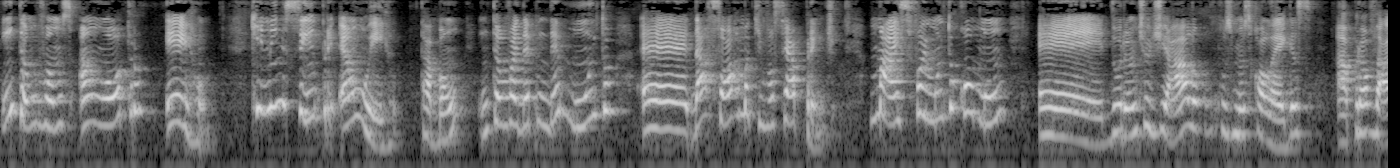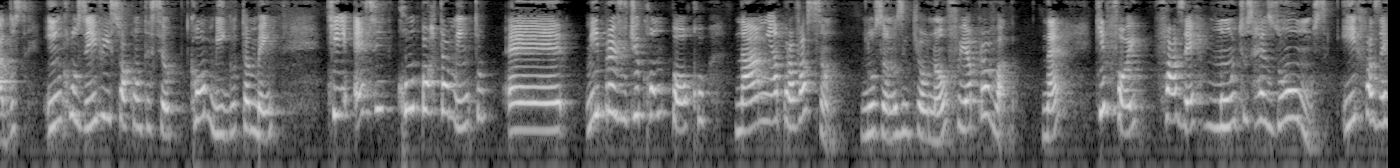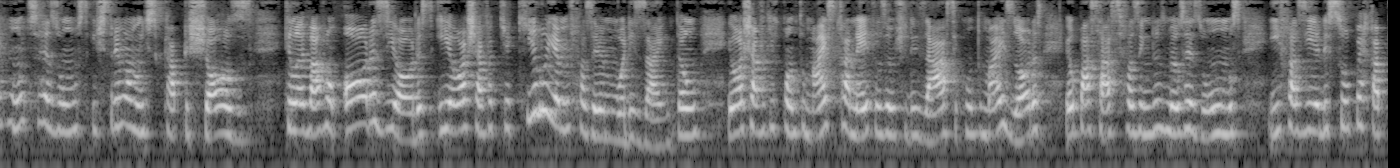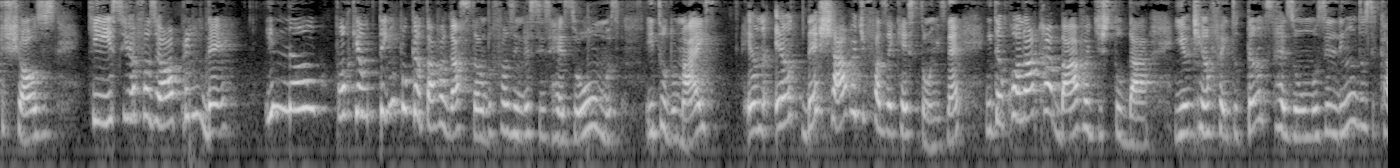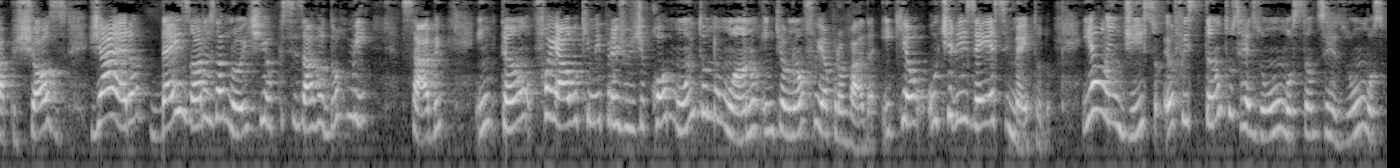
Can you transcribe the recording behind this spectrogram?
Então vamos a um outro erro, que nem sempre é um erro, tá bom? Então vai depender muito é, da forma que você aprende. Mas foi muito comum é, durante o diálogo com os meus colegas aprovados, inclusive isso aconteceu comigo também, que esse comportamento é, me prejudicou um pouco na minha aprovação, nos anos em que eu não fui aprovada né? Que foi fazer muitos resumos e fazer muitos resumos extremamente caprichosos que levavam horas e horas e eu achava que aquilo ia me fazer memorizar. Então, eu achava que quanto mais canetas eu utilizasse, quanto mais horas eu passasse fazendo os meus resumos e fazia eles super caprichosos, que isso ia fazer eu aprender. E não, porque o tempo que eu tava gastando fazendo esses resumos e tudo mais, eu, eu deixava de fazer questões, né? Então, quando eu acabava de estudar e eu tinha feito tantos resumos lindos e caprichosos, já eram 10 horas da noite e eu precisava dormir, sabe? Então, foi algo que me prejudicou muito no ano em que eu não fui aprovada e que eu utilizei esse método. E além disso, eu fiz tantos resumos, tantos resumos,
